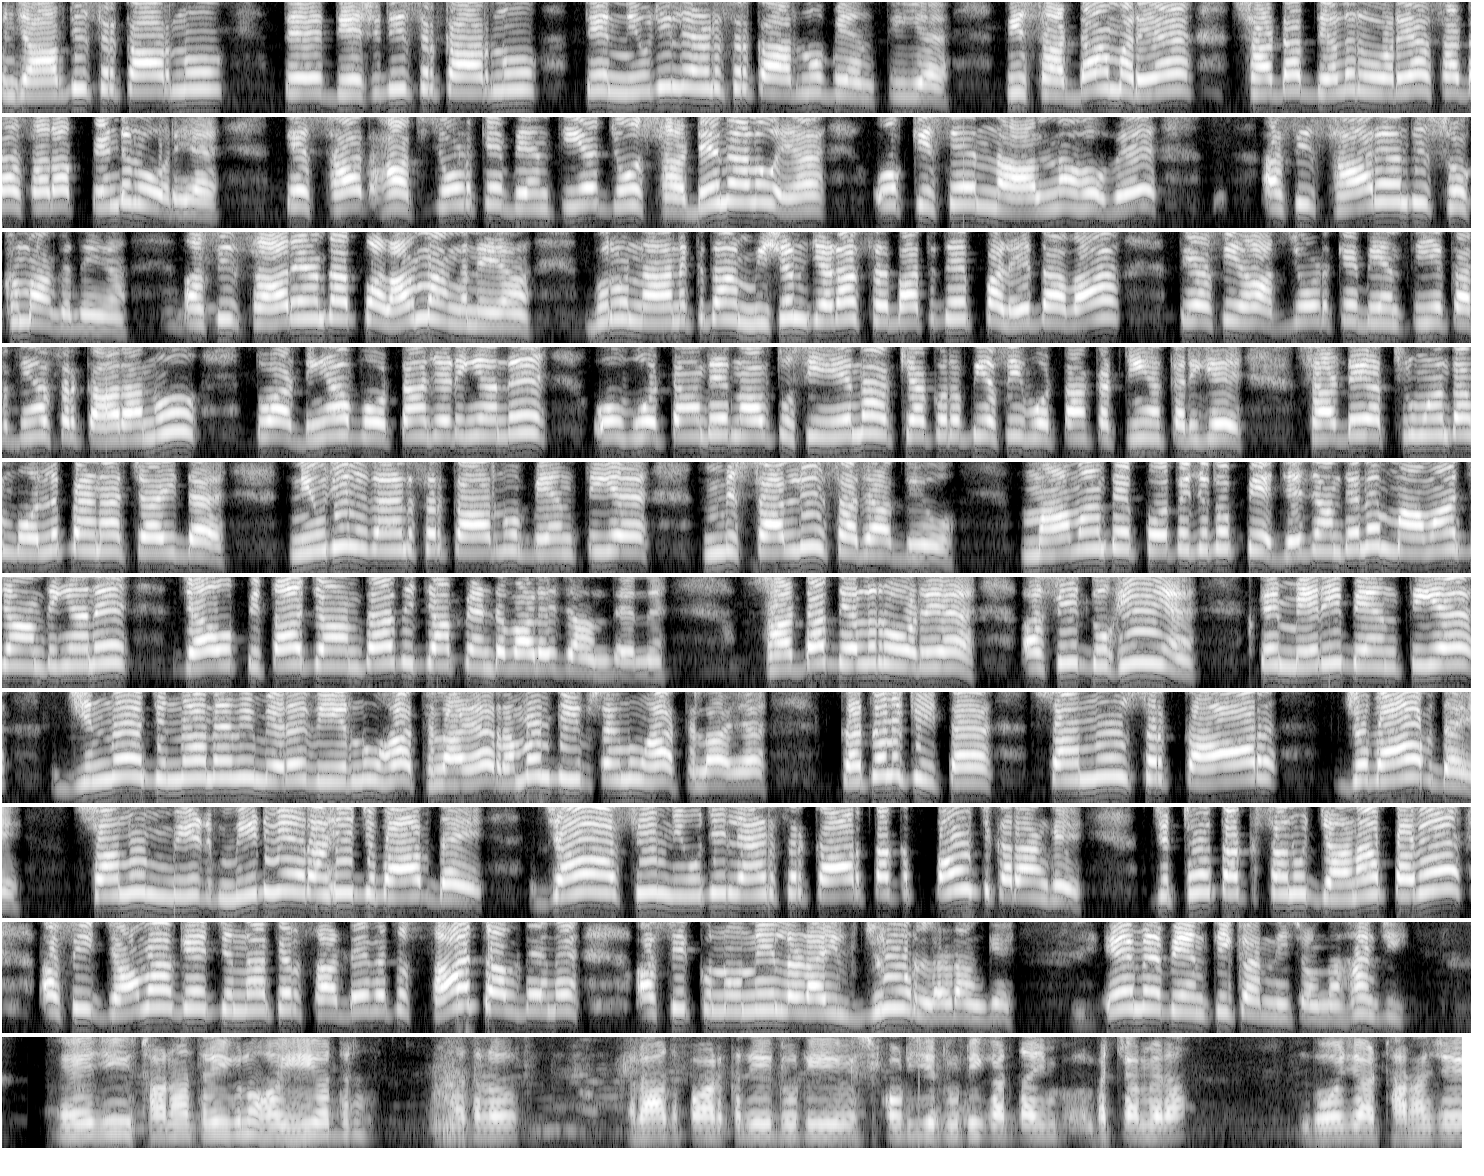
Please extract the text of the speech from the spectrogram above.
ਪੰਜਾਬ ਦੀ ਸਰਕਾਰ ਨੂੰ ਤੇ ਦੇਸ਼ ਦੀ ਸਰਕਾਰ ਨੂੰ ਤੇ ਨਿਊਜ਼ੀਲੈਂਡ ਸਰਕਾਰ ਨੂੰ ਬੇਨਤੀ ਹੈ ਵੀ ਸਾਡਾ ਮਰਿਆ ਸਾਡਾ ਦਿਲ ਰੋ ਰਿਹਾ, ਸਾਡਾ ਸਾਰਾ ਪਿੰਡ ਰੋ ਰਿਹਾ ਤੇ ਸਾਥ ਹੱਥ ਜੋੜ ਕੇ ਬੇਨਤੀ ਹੈ ਜੋ ਸਾਡੇ ਨਾਲ ਹੋਇਆ ਉਹ ਕਿਸੇ ਨਾਲ ਨਾ ਹੋਵੇ। ਅਸੀਂ ਸਾਰਿਆਂ ਦੀ ਸੁੱਖ ਮੰਗਦੇ ਆ ਅਸੀਂ ਸਾਰਿਆਂ ਦਾ ਭਲਾ ਮੰਗਦੇ ਆ ਗੁਰੂ ਨਾਨਕ ਦਾ ਮਿਸ਼ਨ ਜਿਹੜਾ ਸਰਬੱਤ ਦੇ ਭਲੇ ਦਾ ਵਾ, ਤੇ ਅਸੀਂ ਹੱਥ ਜੋੜ ਕੇ ਬੇਨਤੀ ਕਰਦੇ ਆ ਸਰਕਾਰਾਂ ਨੂੰ, ਤੁਹਾਡੀਆਂ ਵੋਟਾਂ ਜਿਹੜੀਆਂ ਨੇ, ਉਹ ਵੋਟਾਂ ਦੇ ਨਾਲ ਤੁਸੀਂ ਇਹ ਨਾ ਆਖਿਆ ਕਰੋ ਵੀ ਅਸੀਂ ਵੋਟਾਂ ਇਕੱਠੀਆਂ ਕਰੀਏ। ਸਾਡੇ ਅਥਰੂਆਂ ਦਾ ਮੁੱਲ ਪੈਣਾ ਚਾਹੀਦਾ ਨਿਊਜ਼ੀਲੈਂਡ ਸਰਕਾਰ ਨੂੰ ਬੇਨਤੀ ਹੈ, ਮਿਸਾਲੀ ਸਜ਼ਾ ਦਿਓ। ਮਾਵਾਂ ਦੇ ਪੁੱਤ ਜਦੋਂ ਭੇਜੇ ਜਾਂਦੇ ਨੇ, ਮਾਵਾਂ ਜਾਣਦੀਆਂ ਨੇ, ਜਾਂ ਉਹ ਪਿਤਾ ਜਾਣਦਾ ਤੇ ਜਾਂ ਪਿੰਡ ਵਾਲੇ ਜਾਣਦੇ ਨੇ। ਸਾਡਾ ਦਿਲ ਰੋ ਰਿਹਾ ਅਸੀਂ ਦੁਖੀ ਹਾਂ। ਤੇ ਮੇਰੀ ਬੇਨਤੀ ਹੈ ਜਿਨ੍ਹਾਂ ਜਿਨ੍ਹਾਂ ਨੇ ਵੀ ਮੇਰੇ ਵੀਰ ਨੂੰ ਹੱਥ ਲਾਇਆ, ਰਮਨਦੀਪ ਸਿੰਘ ਨੂੰ ਹੱਥ ਲਾਇਆ, ਕਤਲ ਕੀਤਾ, ਸਾਨੂੰ ਸਰਕਾਰ ਜਵਾਬ ਦੇਏ, ਸਾਨੂੰ ਮੀ- ਮੀਡੀਆ ਰਾਹੀਂ ਜਵਾਬ ਦੇਏ, ਜਾਂ ਅਸੀਂ ਨਿਊਜ਼ੀਲੈਂਡ ਸਰਕਾਰ ਤੱਕ ਪਹੁੰਚ ਕਰਾਂਗੇ, ਜਿੱਥੋਂ ਤੱਕ ਸਾਨੂੰ ਜਾਣਾ ਪਵੇ, ਅਸੀਂ ਜਾਵਾਂਗੇ, ਜਿੰਨਾ ਚਿਰ ਸਾਡੇ ਵਿੱਚ ਸਾਹ ਚੱਲਦੇ ਨੇ, ਅਸੀਂ ਕਾਨੂੰਨੀ ਲੜਾਈ ਜ਼ਰੂਰ ਲੜਾਂਗੇ। ਇਹ ਮੈਂ ਬੇਨਤੀ ਕਰਨੀ ਚਾਹੁੰਦਾ ਹਾਂਜੀ। ਇਹ ਜੀ 18 ਤਰੀਕ ਨੂੰ ਹੋਈ ਸੀ ਉਧਰ ਮਤਲਬ ਰਾਤ ਪਾਰਕ ਦੀ ਡਿਊਟੀ ਸਿਕਿਉਰਿਟੀ ਦੀ ਡਿਊਟੀ ਕਰਦਾ ਸੀ ਬੱਚਾ ਮੇਰਾ 2018 ਚ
